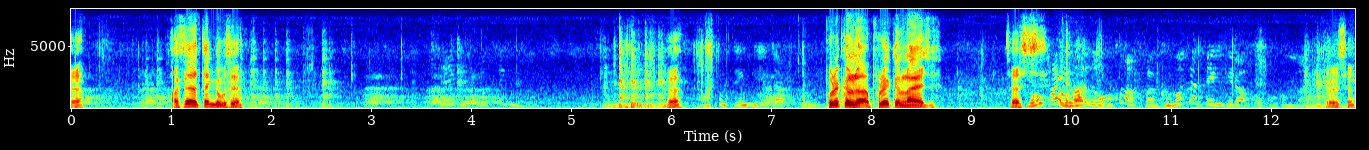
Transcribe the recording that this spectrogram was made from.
예. 악셀 당겨 보세요. 예. 조금 땡기자. 브레이크를, 놔- 브레이크를 놔야지. 자, 씨. 아, 이거 놓고 아빠 그것만 땡기라고 그것만. 그렇죠.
